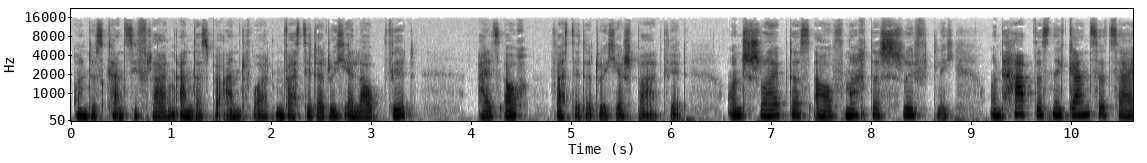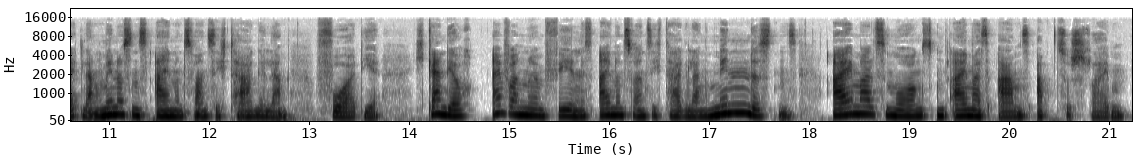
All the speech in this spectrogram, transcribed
Und es kannst die Fragen anders beantworten, was dir dadurch erlaubt wird, als auch was dir dadurch erspart wird. Und schreib das auf, mach das schriftlich und hab das eine ganze Zeit lang, mindestens 21 Tage lang vor dir. Ich kann dir auch einfach nur empfehlen, es 21 Tage lang mindestens einmal morgens und einmal abends abzuschreiben.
